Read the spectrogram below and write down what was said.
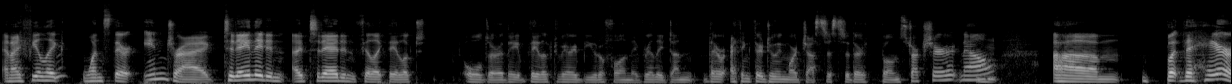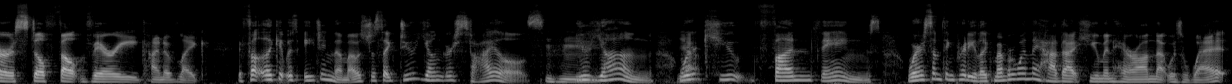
and I feel like once they're in drag, today they didn't. Uh, today I didn't feel like they looked older. They they looked very beautiful, and they've really done. Their I think they're doing more justice to their bone structure now. Um, but the hair still felt very kind of like it felt like it was aging them. I was just like, do younger styles. You're young. Wear cute, fun things. Wear something pretty. Like remember when they had that human hair on that was wet?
